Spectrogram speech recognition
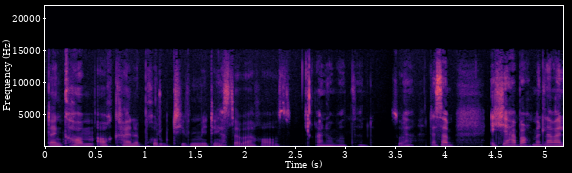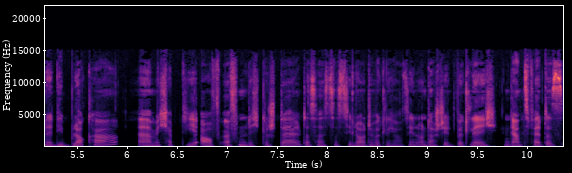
dann kommen auch keine produktiven Meetings dabei raus. 100%. So. Ja. Deshalb, ich habe auch mittlerweile die Blocker, ähm, ich habe die auf öffentlich gestellt, das heißt, dass die Leute wirklich auch sehen und da steht wirklich ein ganz fettes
